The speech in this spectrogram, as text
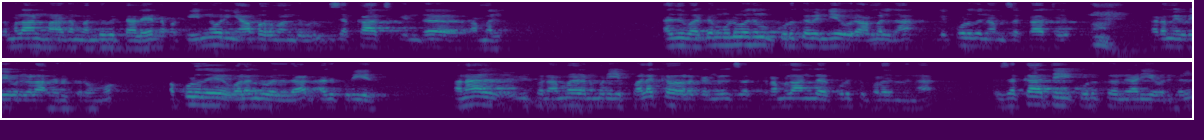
ரமலான் மாதம் வந்துவிட்டாலே நமக்கு இன்னொரு ஞாபகம் வந்துவிடும். ஜக்காத் என்ற அமல். அது வருடம் முழுவதும் கொடுக்க வேண்டிய ஒரு அமல் தான். எப்பொழுது நாம் ஜக்காத்து கடமையுடையவர்களாக இருக்கிறோமோ அப்பொழுதே வழங்குவது தான் அது புரியுது. ஆனால் இப்போ நம்ம நம்முடைய பழக்க வழக்கங்கள் சக் ரமலானில் கொடுத்து பழகுதுன்னா ஜக்காத்தை கொடுக்க நாடியவர்கள்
